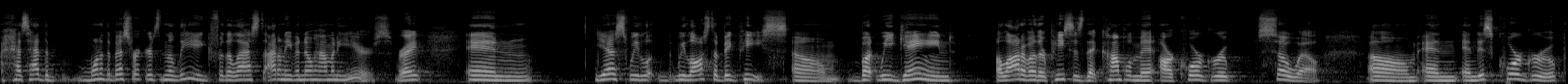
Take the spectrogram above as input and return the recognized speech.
has had the, one of the best records in the league for the last, I don't even know how many years, right? And yes, we, we lost a big piece, um, but we gained a lot of other pieces that complement our core group so well. Um, and, and this core group,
